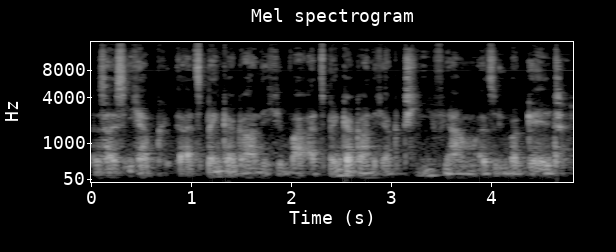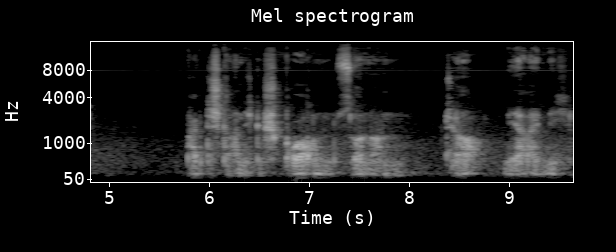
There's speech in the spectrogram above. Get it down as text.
das heißt, ich habe als Banker gar nicht, war als Banker gar nicht aktiv. Wir haben also über Geld praktisch gar nicht gesprochen, sondern tja, mehr eigentlich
